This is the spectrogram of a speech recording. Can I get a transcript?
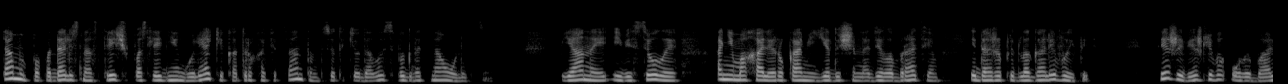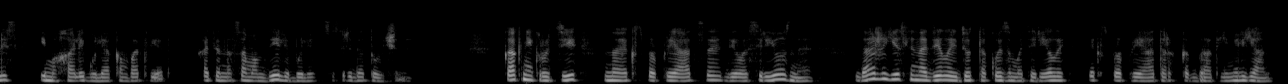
Там им попадались навстречу последние гуляки, которых официантам все-таки удалось выгнать на улицу. Пьяные и веселые, они махали руками едущим на дело братьям и даже предлагали выпить. Те же вежливо улыбались и махали гулякам в ответ, хотя на самом деле были сосредоточены. Как ни крути, но экспроприация – дело серьезное, даже если на дело идет такой заматерелый экспроприатор, как брат Емельян.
